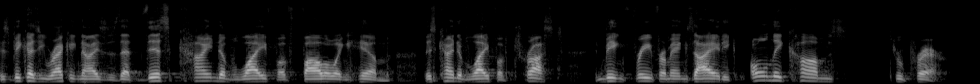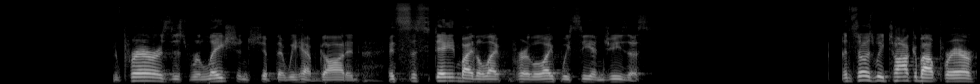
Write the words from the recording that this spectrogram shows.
is because he recognizes that this kind of life of following him, this kind of life of trust and being free from anxiety, only comes through prayer. And prayer is this relationship that we have God, and it's sustained by the life of prayer, the life we see in Jesus. And so, as we talk about prayer,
